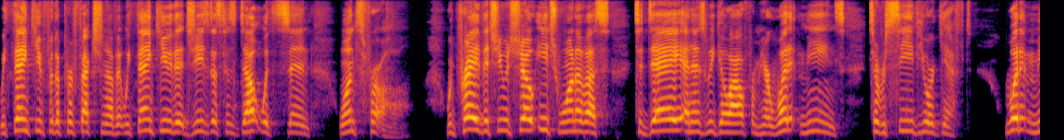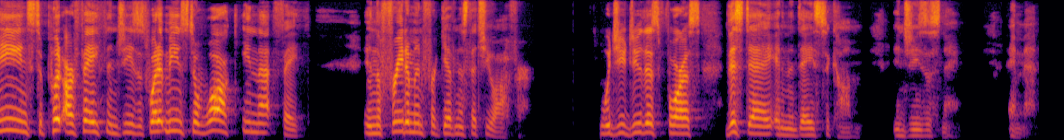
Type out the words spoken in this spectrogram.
We thank you for the perfection of it. We thank you that Jesus has dealt with sin once for all. We pray that you would show each one of us today and as we go out from here what it means to receive your gift, what it means to put our faith in Jesus, what it means to walk in that faith, in the freedom and forgiveness that you offer. Would you do this for us this day and in the days to come? In Jesus' name, amen.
